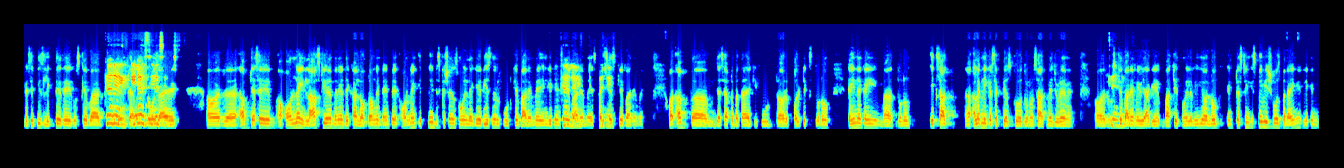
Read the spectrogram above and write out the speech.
रेसिपीज़ लिखते थे उसके बाद शोज़ आए। और अब जैसे ऑनलाइन लास्ट ईयर मैंने देखा लॉकडाउन के टाइम पे ऑनलाइन इतने डिस्कशंस होने लगे रीजनल फ़ूड के बारे में इंग्रेडिएंट्स के बारे में स्पाइसेस के बारे में। और अब जैसे आपने बताया कि फ़ूड और पॉलिटिक्स दोनों कहीं ना कहीं दोनों एक साथ अलग नहीं कर सकते उसको दोनों साथ में जुड़े हुए और उसके बारे में भी आगे बातचीत होने लगेगी और लोग इंटरेस्टिंग इस पे भी शोज़ बनाएँगे लेकिन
